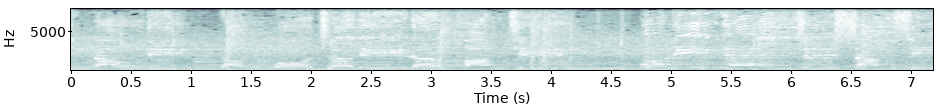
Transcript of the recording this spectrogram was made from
情到底，让我彻底的放弃。我宁愿只伤心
